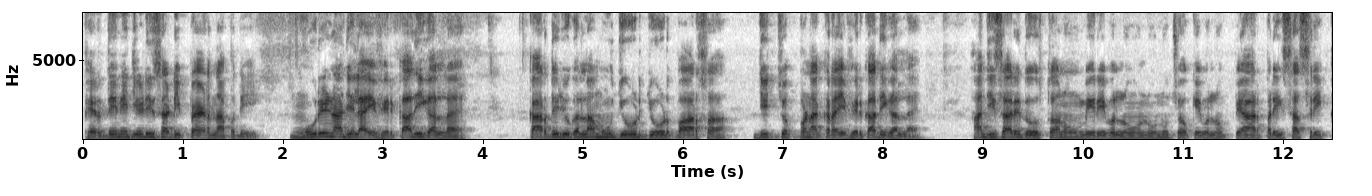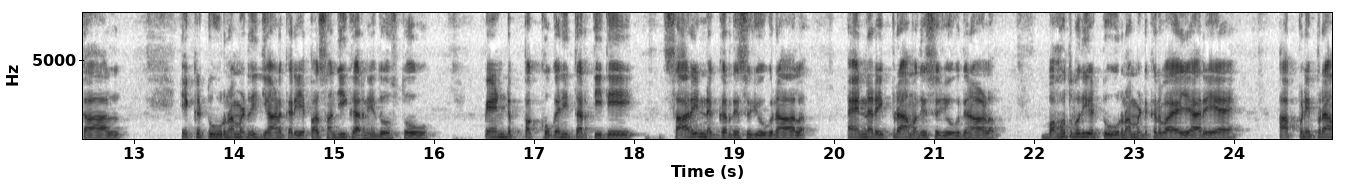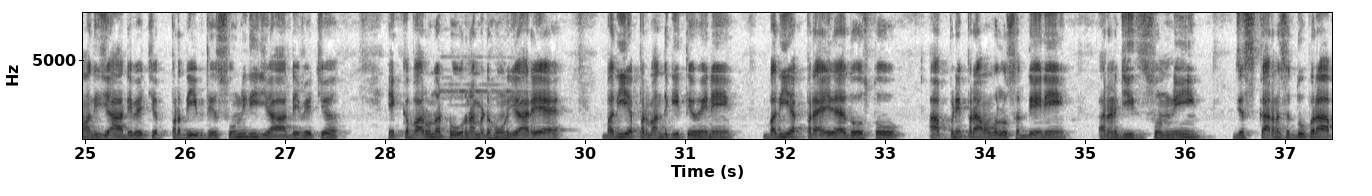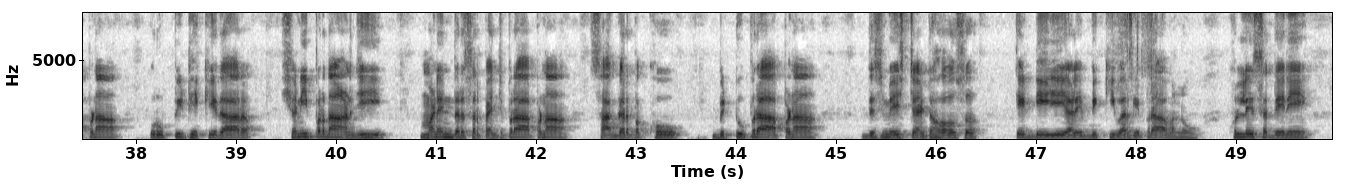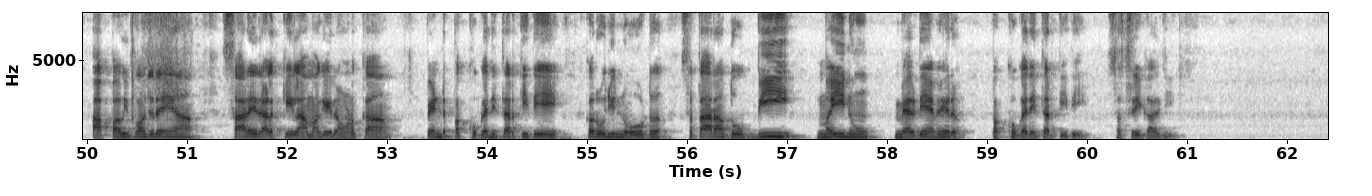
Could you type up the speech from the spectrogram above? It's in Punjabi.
ਫਿਰਦੇ ਨੇ ਜਿਹੜੀ ਸਾਡੀ ਪੈੜ ਨੱਪਦੇ। ਮੂਰੇ ਨਾ ਜੇ ਲਾਏ ਫਿਰ ਕਾਦੀ ਗੱਲ ਹੈ ਕਰਦੇ ਜੋ ਗੱਲਾਂ ਮੂੰਹ ਜੋੜ ਜੋੜ ਪਾਰਸਾ, ਜੇ ਚੁੱਪ ਨਾ ਕਰਾਏ ਫਿਰ ਕਾਦੀ ਗੱਲ ਹੈ ਹਾਂਜੀ ਸਾਰੇ ਦੋਸਤਾਂ ਨੂੰ, ਮੇਰੇ ਵੱਲੋਂ ਨੂਨੂ ਚੌਕੇ ਵੱਲੋਂ ਪਿਆਰ ਭਰੀ ਸਤਿ ਸ੍ਰੀ ਅਕਾਲ। ਇੱਕ ਟੂਰਨਾਮੈਂਟ ਦੀ ਜਾਣਕਾਰੀ ਆਪਾਂ ਸਾਂਝੀ ਕਰਨੀ ਹੈ ਦੋਸਤੋ। ਪਿੰਡ ਪੱਖੋ ਕਹਿੰਦੀ ਧਰਤੀ ਤੇ ਸਾਰੇ ਨਗਰ ਦੇ ਸਹਿਯੋਗ ਨਾਲ, ਐਨ ਆਰ ਆਈ ਭਰਾਵਾਂ ਦੇ ਸਹਿਯੋਗ ਦੇ ਨਾਲ ਬਹੁਤ ਵਧੀਆ ਟੂਰਨਾਮੈਂਟ ਕਰਵਾਇਆ ਜਾ ਰਿਹਾ ਹੈ ਆਪਣੇ ਭਰਾਵਾਂ ਦੀ ਯਾਦ ਦੇ ਵਿੱਚ, ਪ੍ਰਦੀਪ ਤੇ ਸੋਨੀ ਦੀ ਯਾਦ ਦੇ ਵਿੱਚ ਇੱਕ ਬਾਹਰੋਂ ਦਾ ਟੂਰਨਾਮੈਂਟ ਹੋਣ ਜਾ ਰਿਹਾ ਹੈ। ਵਧੀਆ ਪ੍ਰਬੰਧ ਕੀਤੇ ਹੋਏ ਨੇ। ਵਧੀਆ ਪ੍ਰਾਈਜ਼ ਹੈ ਦੋਸਤੋ। ਆਪਣੇ ਭਰਾਵਾਂ ਵੱਲੋਂ ਸੱਦੇ ਨੇ। ਰਣਜੀਤ ਸੁੰਨੀ, ਜਸਕਰਨ ਸਿੱਧੂ ਭਰਾ ਆਪਣਾ, ਰੂਪੀ ਠੇਕੇਦਾਰ, ਸ਼ਨੀ ਪ੍ਰਧਾਨ ਜੀ, ਮਨਿੰਦਰ ਸਰਪੰਚ ਭਰਾ ਆਪਣਾ, ਸਾਗਰ ਪੱਖੋ, ਬਿੱਟੂ ਭਰਾ ਆਪਣਾ, ਦਸ਼ਮੇਸ਼ ਟੈਂਟ ਹਾਊਸ ਤੇ ਡੀਜੇ ਵਾਲੇ ਵਿੱਕੀ ਵਰਗੇ ਭਰਾ ਵੱਲੋਂ ਖੁੱਲੇ ਸੱਦੇ ਨੇ। ਆਪਾਂ ਵੀ ਪਹੁੰਚ ਰਹੇ ਹਾਂ। ਸਾਰੇ ਰਲ ਕੇ ਲਾਵਾਂਗੇ ਰੌਣਕਾਂ। ਪਿੰਡ ਪੱਖੋ ਕਹਿੰਦੀ ਧਰਤੀ ਤੇ ਕਰੋ ਜੀ ਨੋਟ 17 ਤੋਂ 20 ਮਈ ਨੂੰ ਮਿਲਦੇ ਆਂ ਫਿਰ ਪੱਖੋ ਕਹਿੰਦੀ ਧਰਤੀ ਤੇ। ਸਤਿ ਸ੍ਰੀ ਅਕਾਲ ਜੀ।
